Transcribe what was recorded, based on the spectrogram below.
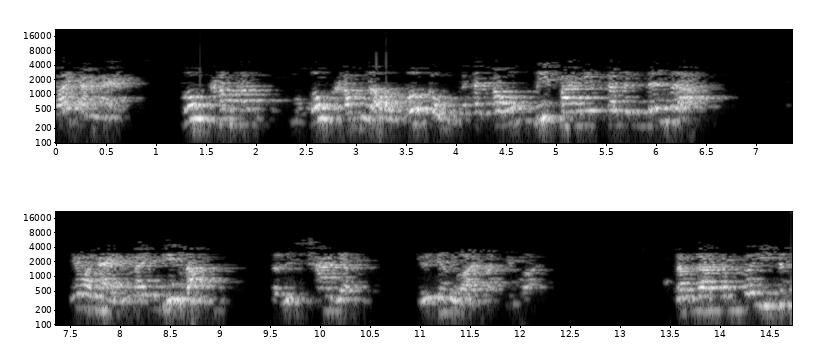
khỏi trần này, vốn không không một vốn khổng lồ vô cùng. Cái ta không biết bao nhiêu tâm linh đến với họ nhưng mà ngày hôm nay biến động tự xa dần giữa nhân loại và nhân loại. Đâm ra trong có ý thức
